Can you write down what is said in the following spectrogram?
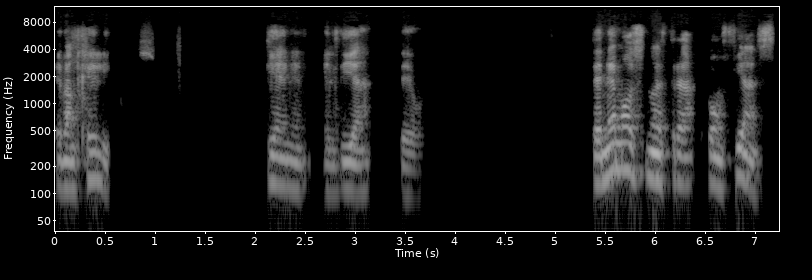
evangélicos tienen el día de hoy. Tenemos nuestra confianza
